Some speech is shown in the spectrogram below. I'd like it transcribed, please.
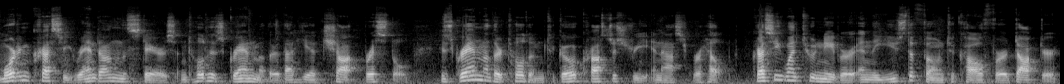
Morton Cressy ran down the stairs and told his grandmother that he had shot Bristol. His grandmother told him to go across the street and ask for help. Cressy went to a neighbor and they used a phone to call for a doctor.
